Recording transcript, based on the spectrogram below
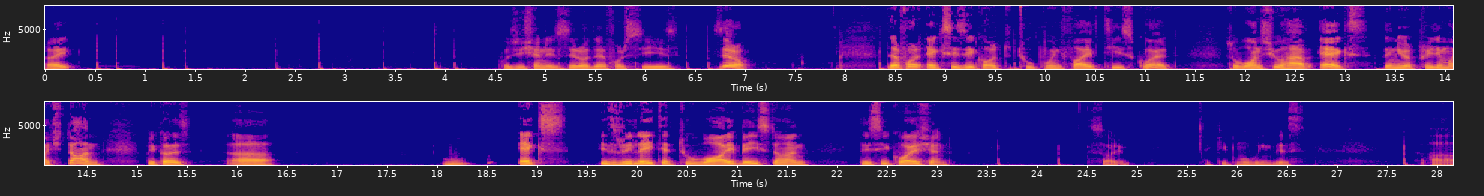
right? Position is 0, therefore c is 0. Therefore, x is equal to 2.5 t squared. So once you have x, then you're pretty much done because uh, x is related to y based on this equation. Sorry, I keep moving this. Uh,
